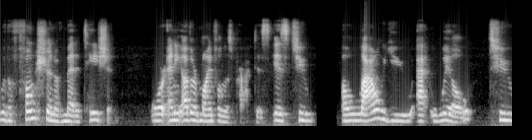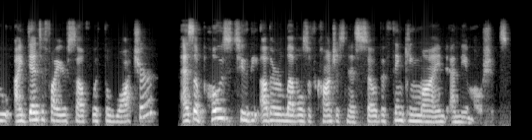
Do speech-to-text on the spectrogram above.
a function of meditation or any other mindfulness practice is to allow you at will to identify yourself with the watcher as opposed to the other levels of consciousness, so the thinking mind and the emotions.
